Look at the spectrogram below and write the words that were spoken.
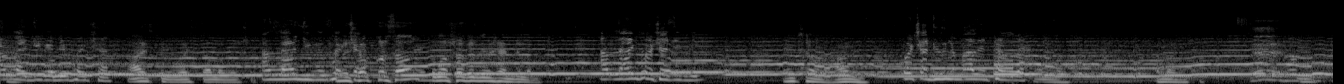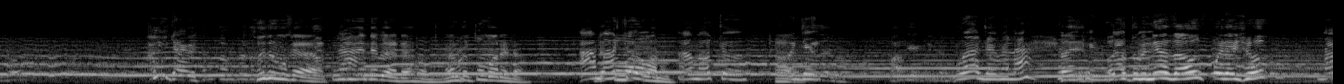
আল্লাহ দিবে না পয়সা। আচ্ছা আচ্ছা আল্লাহ আল্লাহ দিবে তুমি শখ করছ? তোমার শখের জিনিস আনি দিলাম। আল্লাহ পয়সা দিবে। ইনশাআল্লাহ আমিন। পয়সা দিবে না মালের আল্লাহ। আল্লাহ তো মুখে তুমি নেবে এটা এখন এখন তো তোমার এটা। আমার তো। আমার তো হ্যাঁ। ওই যে ওয়া না। তুমি নিয়ে যাও রাইছো না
